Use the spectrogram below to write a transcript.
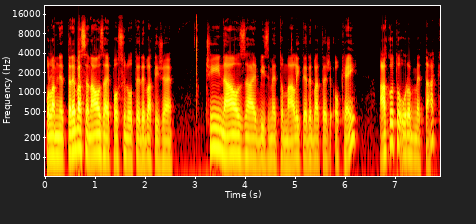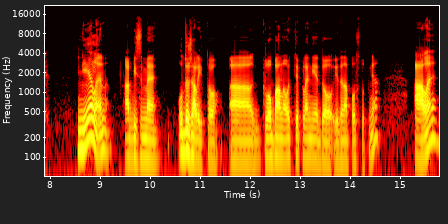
podľa mňa treba sa naozaj posunúť tej debaty, že či naozaj by sme to mali, tej debate, že OK, ako to urobíme tak, nie len, aby sme udržali to a, globálne oteplenie do 1,5 stupňa, ale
